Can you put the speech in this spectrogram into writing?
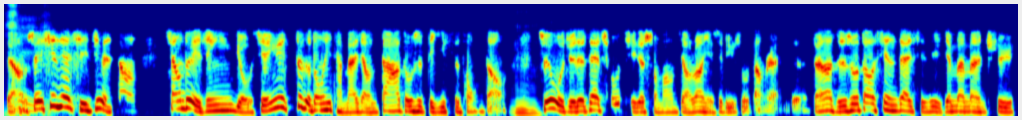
这样，所以现在其实基本上相对已经有些，因为这个东西坦白讲，大家都是第一次碰到，嗯，所以我觉得在初期的手忙脚乱也是理所当然的，当然只是说到现在其实已经慢慢去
